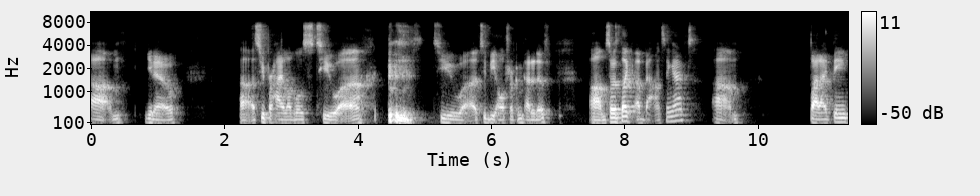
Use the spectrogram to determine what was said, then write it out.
um you know uh super high levels to uh to uh to be ultra competitive. Um so it's like a balancing act. Um but i think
